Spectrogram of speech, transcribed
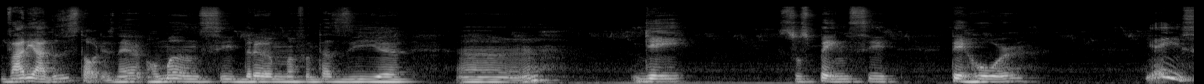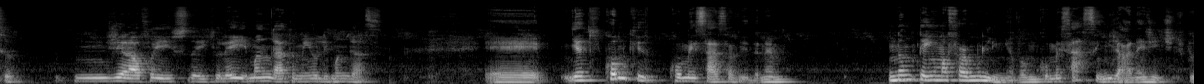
variadas histórias, né? Romance, drama, fantasia, uh... gay, suspense, terror, e é isso. Em geral foi isso daí que eu li. Mangá também eu li mangás. É, e aqui, como que começar essa vida, né? Não tem uma formulinha. Vamos começar assim já, né, gente? Tipo,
